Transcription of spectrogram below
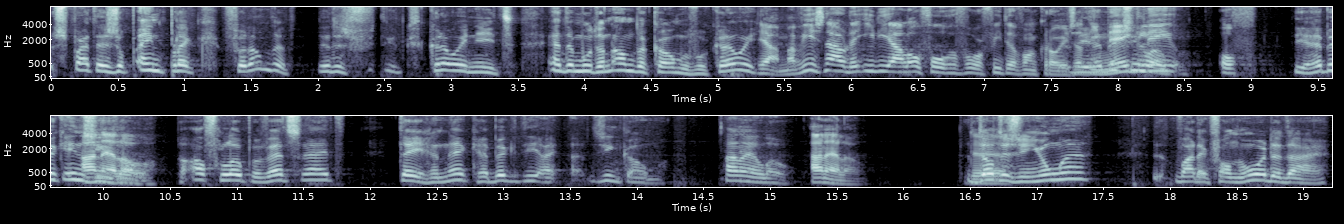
Sparta is op één plek veranderd. Dit is Krooi niet. En er moet een ander komen voor Krooi. Ja, maar wie is nou de ideale opvolger voor Vito van Krooi? Is dat die, die Negli of die heb ik inzien Anello. komen. De afgelopen wedstrijd tegen NEC heb ik die zien komen. Anello. Anello. De... Dat is een jongen waar ik van hoorde daar.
